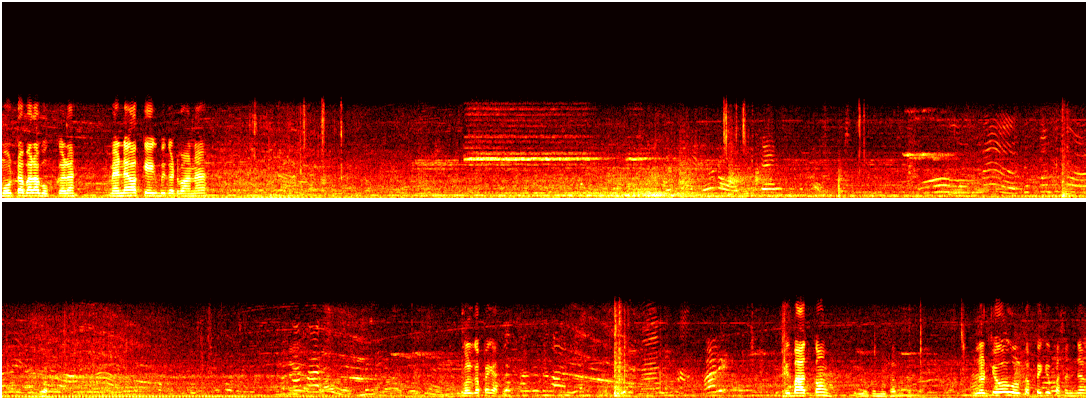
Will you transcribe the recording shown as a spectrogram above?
मोटा बड़ा बुक है। मैंने कहा केक भी कटवाना है। गोलगप्पे हैं? एक बात कहूँ लड़कियों को गोलगप्पे क्यों पसंद है?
